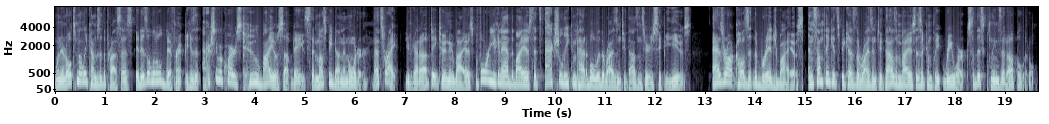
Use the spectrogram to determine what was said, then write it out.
When it ultimately comes to the process, it is a little different because it actually requires two BIOS updates that must be done in order. That's right, you've got to update to a new BIOS before you can add the BIOS that's actually compatible with the Ryzen 2000 series CPUs. ASRock calls it the bridge BIOS, and some think it's because the Ryzen 2000 BIOS is a complete rework, so this cleans it up a little.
